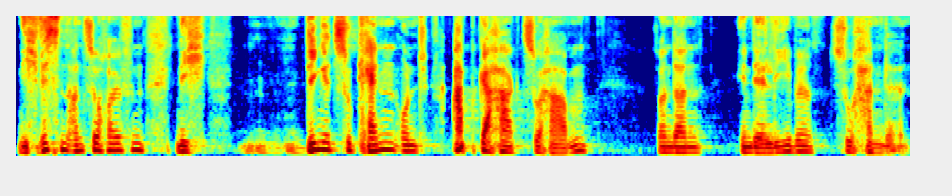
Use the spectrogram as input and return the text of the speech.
Nicht Wissen anzuhäufen, nicht Dinge zu kennen und abgehakt zu haben, sondern in der Liebe zu handeln.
